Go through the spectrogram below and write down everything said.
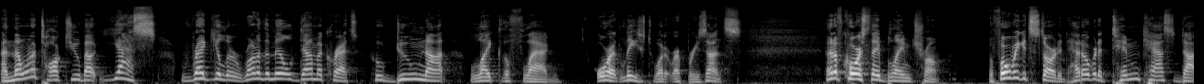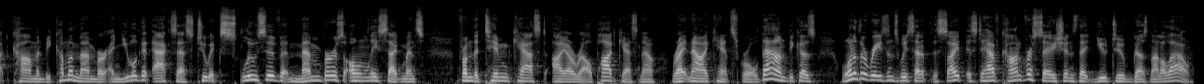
And then I want to talk to you about, yes, regular run of the mill Democrats who do not like the flag, or at least what it represents. And of course, they blame Trump. Before we get started, head over to timcast.com and become a member, and you will get access to exclusive members only segments from the Timcast IRL podcast. Now, right now, I can't scroll down because one of the reasons we set up the site is to have conversations that YouTube does not allow.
